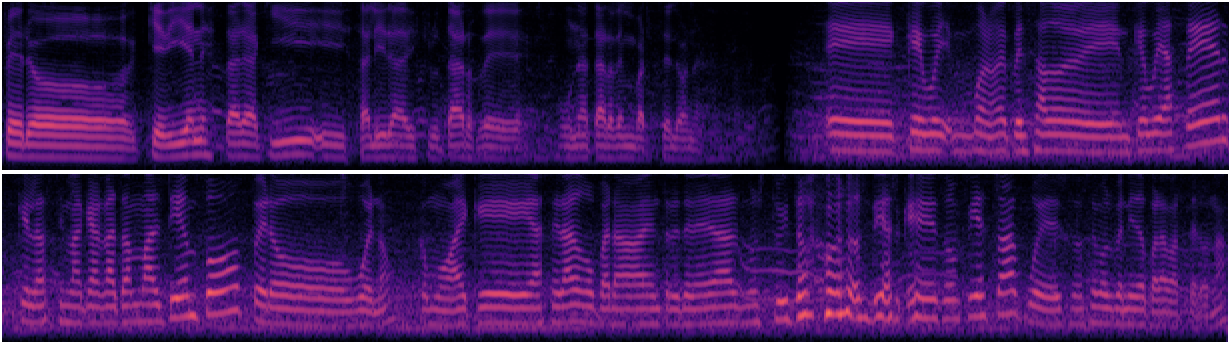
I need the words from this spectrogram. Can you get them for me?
pero qué bien estar aquí y salir a disfrutar de una tarde en Barcelona. Eh, que voy- bueno, he pensado en qué voy a hacer, qué lástima que haga tan mal tiempo, pero bueno, como hay que hacer algo para entretener al monstruito los días que son fiesta, pues nos hemos venido para Barcelona.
